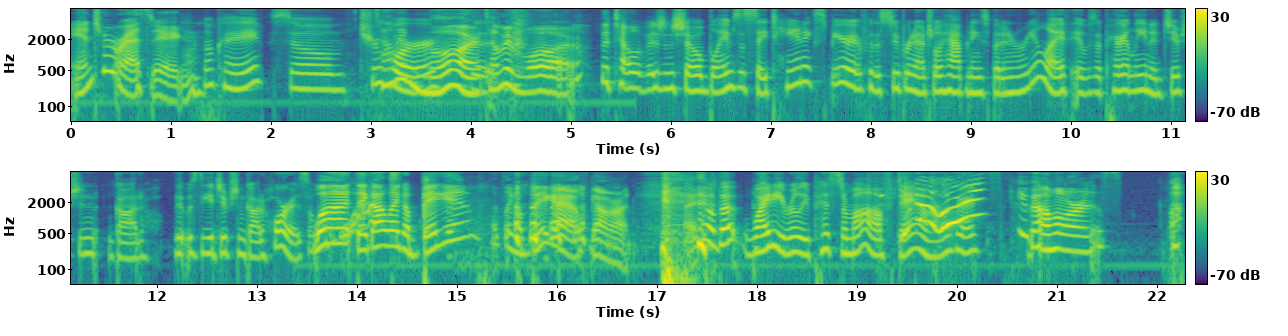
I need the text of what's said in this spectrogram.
Interesting. Okay. So, True horror. Tell Horror. me more. the- Tell me more. The television show blames a satanic spirit for the supernatural happenings, but in real life, it was apparently an Egyptian god. It was the Egyptian god Horus. What? They got like a big one? That's like a big ass god. I know that Whitey really pissed him off. Damn. got Okay. Horus. You got Horus.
